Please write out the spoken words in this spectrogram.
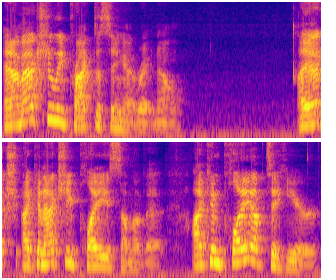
and I'm actually practicing it right now. I actually I can actually play some of it. I can play up to here.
